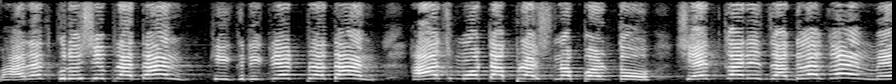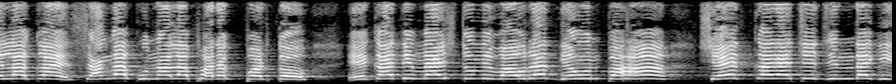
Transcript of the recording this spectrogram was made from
भारत कृषी प्रधान की क्रिकेट प्रधान? हाच मोठा प्रश्न पडतो. शेतकरी जगला काय मेला काय? सांगा कुणाला फरक पडतो? एखादी मॅच तुम्ही वावरात घेऊन पहा. शेतकऱ्याची जिंदगी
